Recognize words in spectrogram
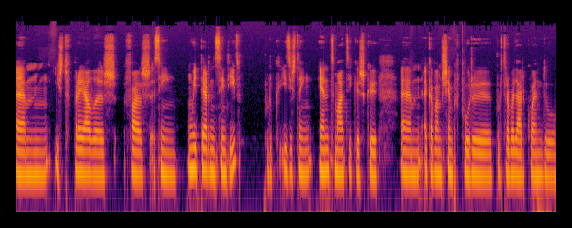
um, isto para elas faz assim um eterno sentido, porque existem N temáticas que um, acabamos sempre por, uh, por trabalhar quando,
